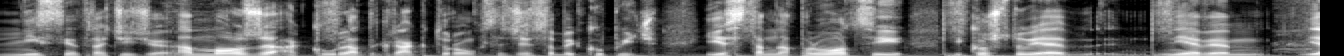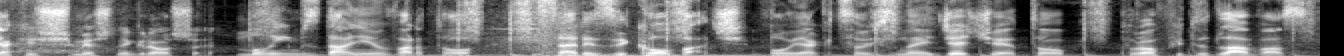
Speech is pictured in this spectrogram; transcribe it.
nic nie tracicie. A może akurat gra, którą chcecie sobie kupić, jest tam na promocji i kosztuje, nie wiem, jakieś śmieszne grosze. Moim zdaniem warto zaryzykować, bo jak coś znajdziecie, to profit dla was,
